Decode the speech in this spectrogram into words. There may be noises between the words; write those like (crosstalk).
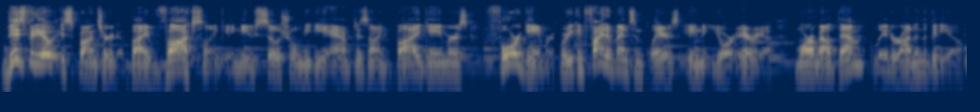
This video is sponsored by VoxLink, a new social media app designed by gamers for gamers, where you can find events and players in your area. More about them later on in the video.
